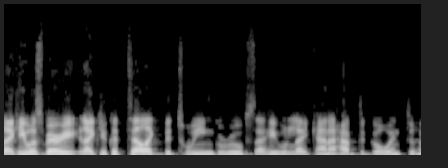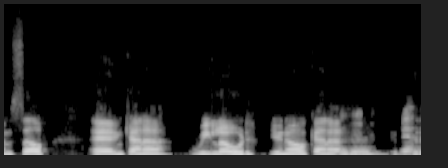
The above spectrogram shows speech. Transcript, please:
like he was very, like you could tell, like between groups that he would like kind of have to go into himself and kind of reload. You know, kind of Mhm. Yeah.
